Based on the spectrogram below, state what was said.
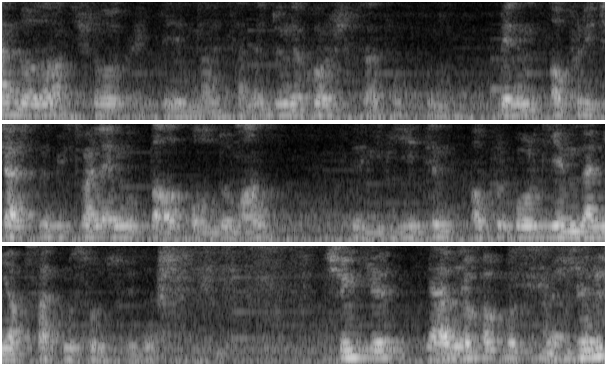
Ben de o zaman şunu ekleyeyim ben seninle. Dün de konuştuk zaten. bunu. Benim Upper içerisinde büyük ihtimalle en mutlu olduğum an dediğim gibi Yiğit'in Upper Board'u yeniden yapsak mı sorusuydu. Çünkü yani Canı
